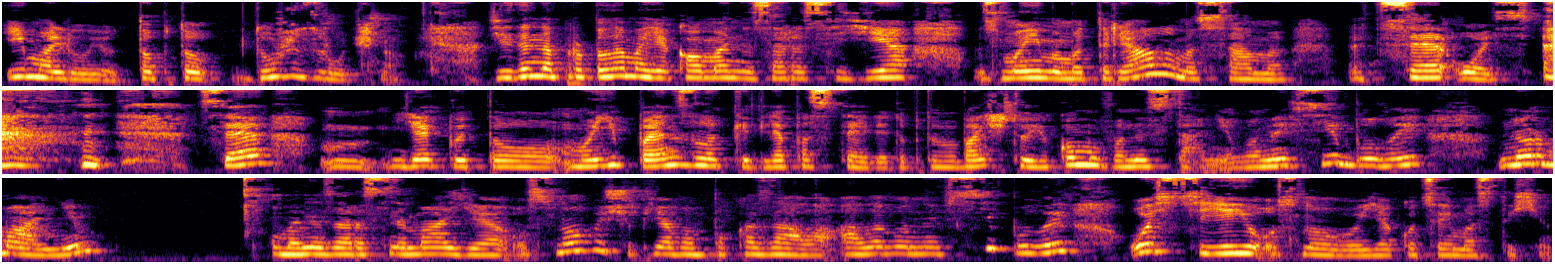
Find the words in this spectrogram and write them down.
і малюю. Тобто дуже зручно. Єдина проблема, яка у мене зараз є з моїми матеріалами саме, це ось. Це якби то мої пензлики для пастелі. Тобто, ви бачите, у якому вони стані. Вони всі були нормальні. У мене зараз немає основи, щоб я вам показала, але вони всі були ось цією основою, як оцей мастихін.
